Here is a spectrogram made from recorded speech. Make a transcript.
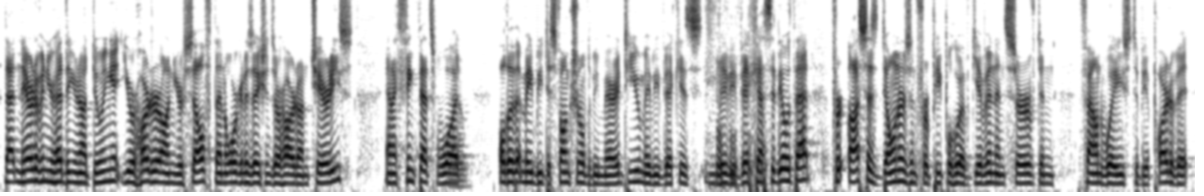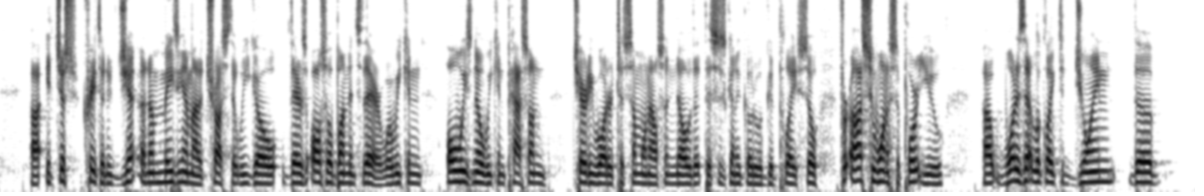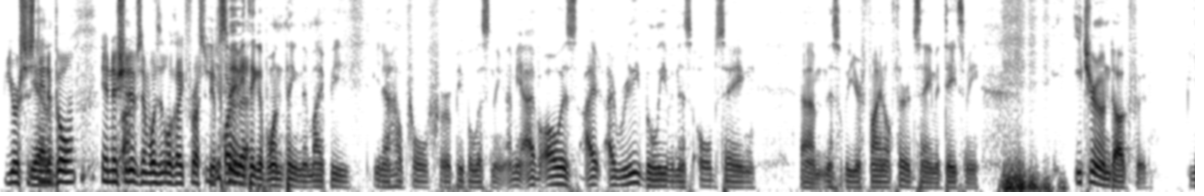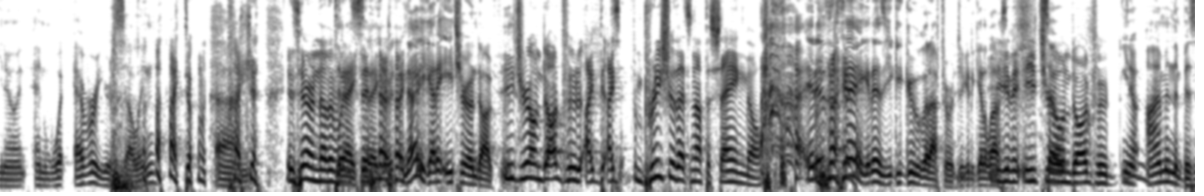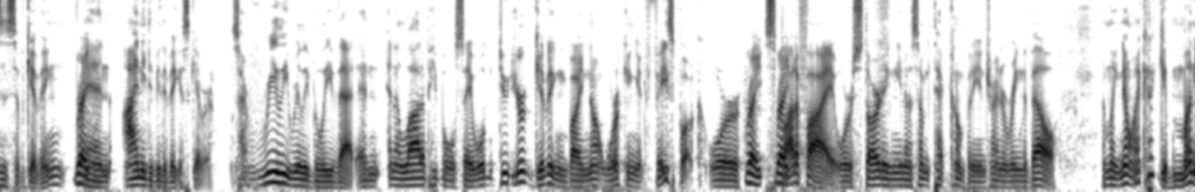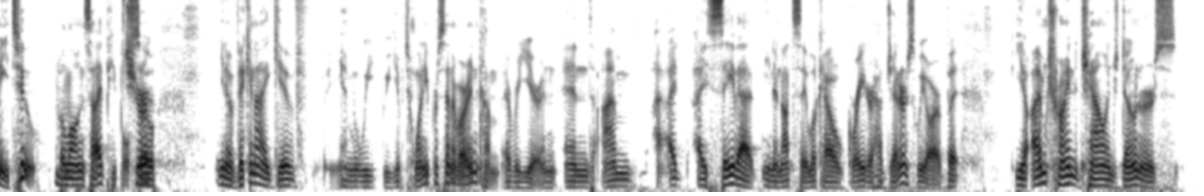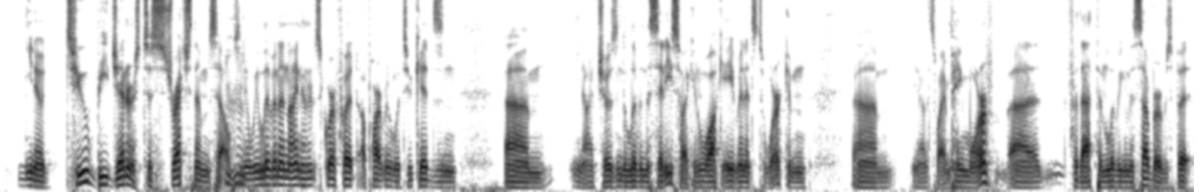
that narrative in your head that you're not doing it. You're harder on yourself than organizations are hard on charities. And i think that's what although that may be dysfunctional to be married to you maybe vic is maybe vic has to deal with that. For us as donors and for people who have given and served and found ways to be a part of it uh, it just creates an, an amazing amount of trust that we go there's also abundance there where we can always know we can pass on charity water to someone else and know that this is going to go to a good place so for us who want to support you uh, what does that look like to join the your sustainable initiatives and what does it look like for us to be you a just made me think of one thing that might be you know helpful for people listening. I mean, I've always I, I really believe in this old saying. Um, this will be your final third saying that dates me. Eat your own dog food. You know, and, and whatever you're selling, I don't. Um, can, is there another way I, to say I that? Like, no, you got to eat your own dog food. Eat your own dog food. I, I, I'm pretty sure that's not the saying though. it is the saying. It is. You can Google it afterwards. You're gonna get a lot. You're of gonna eat your So, own dog food. you know, I'm in the business of giving, Right. And I need to be the biggest giver. So I really, really believe that. And and a lot of people will say, "Well, dude, you're giving by not working at Facebook or Right, right. Spotify or starting, you know, some tech company and trying to ring the bell." I'm like, "No, I gotta give money too alongside people." Mm-hmm. Sure. So, you know, Vic and I give. I mean, we, we give 20% of our income every year, and and I'm I, I say that you know not to say look how great or how generous we are, but you know I'm trying to challenge donors, you know, to be generous, to stretch themselves. You know, we live in a 900 square foot apartment with two kids, and um, you know I've chosen to live in the city so I can walk eight minutes to work, and um, you know that's why I'm paying more uh, for that than living in the suburbs. But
